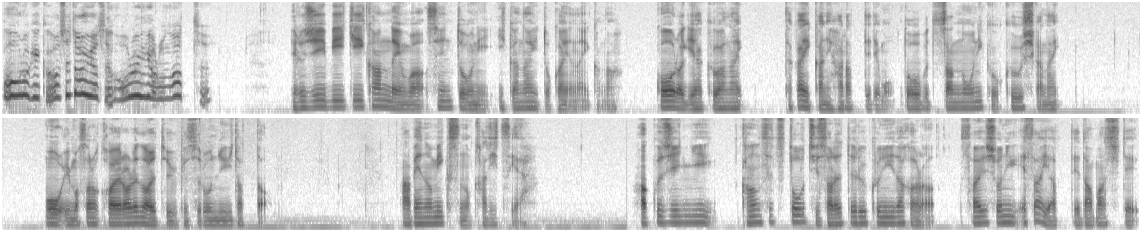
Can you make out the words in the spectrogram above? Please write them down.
コオロギ食わせたいやつがおるんやろなって。LGBT 関連は銭湯に行かないとかやないかな。コオロギは食わない。高い金払ってでも動物産のお肉を食うしかない。もう今更変えられないという結論に至った。アベノミクスの果実や。白人に間接統治されてる国だから最初に餌やって騙して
